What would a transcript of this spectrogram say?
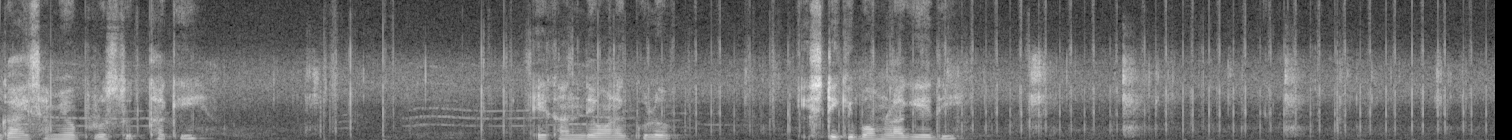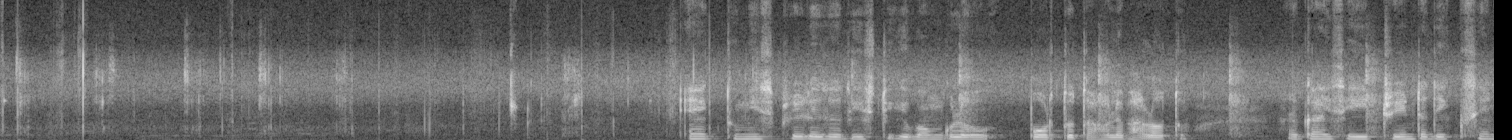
গাইস আমিও প্রস্তুত থাকি। এখান দিয়ে অনেকগুলো স্টিকি বম লাগিয়ে দিই। একদম স্পিডে যদি স্টিকি বমগুলো পড়তো তাহলে ভালো হতো। আর গাইস এই ট্রেনটা দেখছেন?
